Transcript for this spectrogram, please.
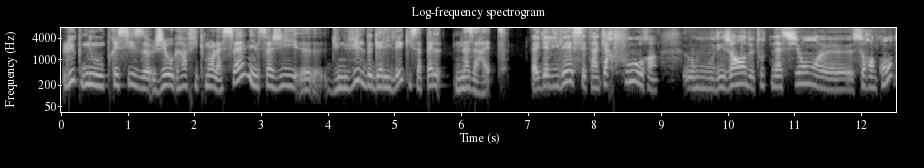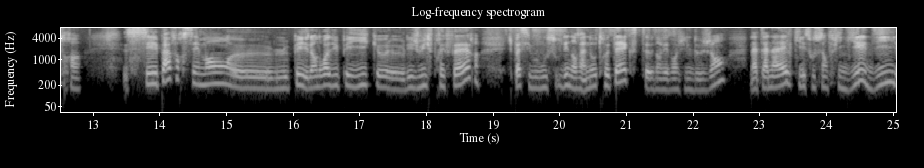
Luc nous précise géographiquement la scène. Il s'agit euh, d'une ville de Galilée qui s'appelle Nazareth. La Galilée, c'est un carrefour où des gens de toutes nations euh, se rencontrent. C'est pas forcément euh, le pays, l'endroit du pays que les Juifs préfèrent. Je sais pas si vous vous souvenez dans un autre texte, dans l'Évangile de Jean, Nathanaël, qui est sous son figuier, dit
